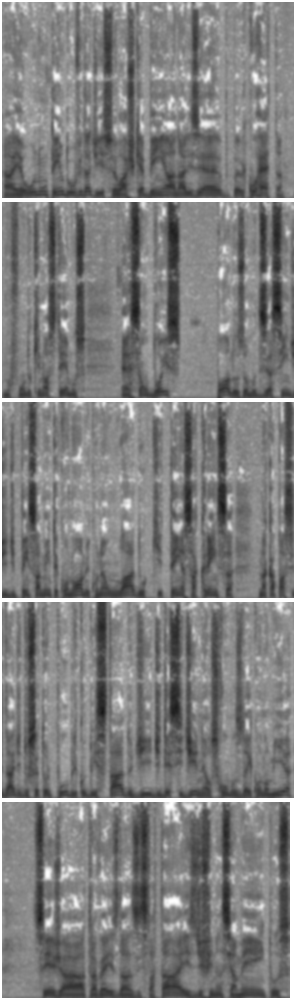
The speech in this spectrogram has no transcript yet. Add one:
Ah, eu não tenho dúvida disso. Eu acho que é bem a análise é, é correta. No fundo, o que nós temos é, são dois polos, vamos dizer assim, de, de pensamento econômico, né? um lado que tem essa crença na capacidade do setor público, do Estado, de, de decidir né, os rumos da economia, seja através das estatais, de financiamentos.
